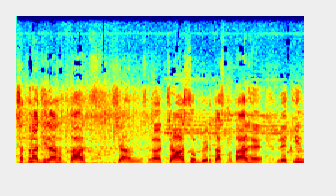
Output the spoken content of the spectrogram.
सतना जिला अस्पताल चार सौ बेड का अस्पताल है, लेकिन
